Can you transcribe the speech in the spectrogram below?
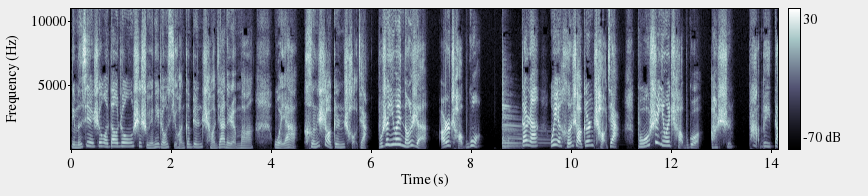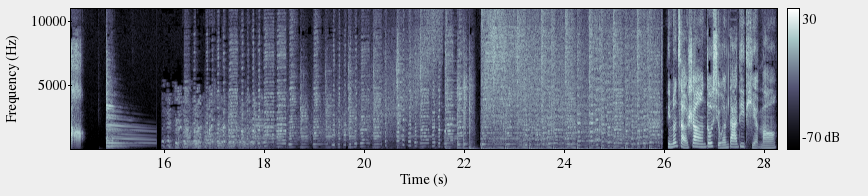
你们现实生活当中是属于那种喜欢跟别人吵架的人吗？我呀，很少跟人吵架，不是因为能忍，而是吵不过。当然，我也很少跟人吵架，不是因为吵不过，而是怕被打。你们早上都喜欢搭地铁吗？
